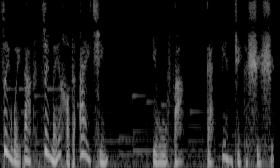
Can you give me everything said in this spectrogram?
最伟大、最美好的爱情，也无法改变这个事实。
